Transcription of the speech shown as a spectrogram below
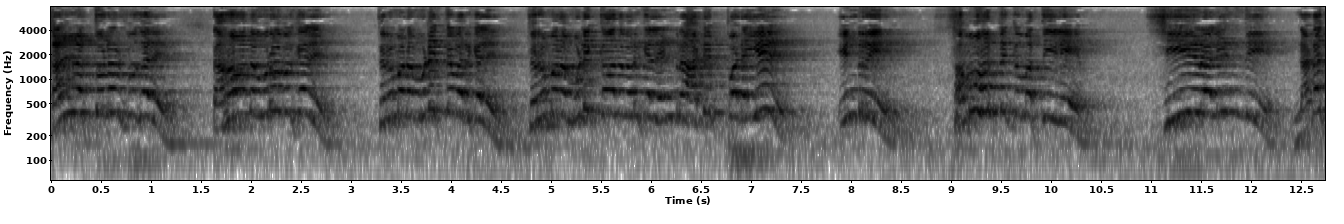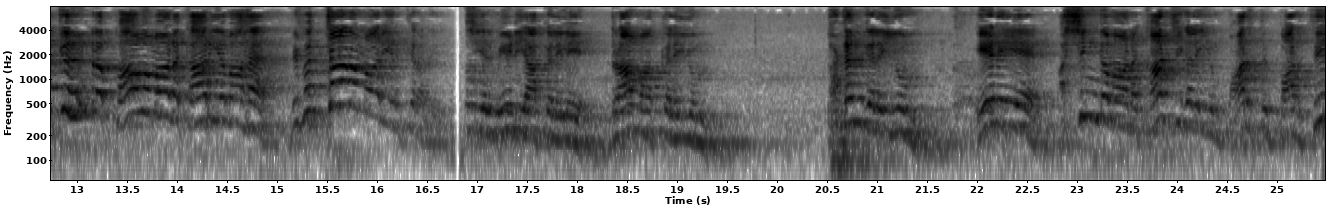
கள்ள தொடர்புகள் தகாத உறவுகள் திருமணம் முடித்தவர்கள் திருமணம் முடிக்காதவர்கள் என்ற அடிப்படையில் இன்று சமூகத்துக்கு மத்தியிலே சீரழிந்து நடக்குகின்ற பாவமான காரியமாக விபச்சாரம் மாறி இருக்கிறது சோசியல் மீடியாக்களிலே டிராமாக்களையும் படங்களையும் ஏனைய அசிங்கமான காட்சிகளையும் பார்த்து பார்த்து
